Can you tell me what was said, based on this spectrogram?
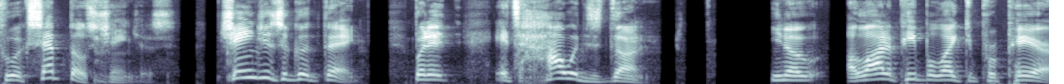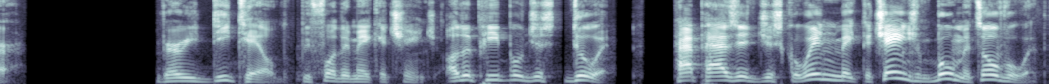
to accept those changes. Change is a good thing, but it it's how it's done. You know, a lot of people like to prepare very detailed before they make a change. Other people just do it. Haphazard, just go in, make the change, and boom, it's over with.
